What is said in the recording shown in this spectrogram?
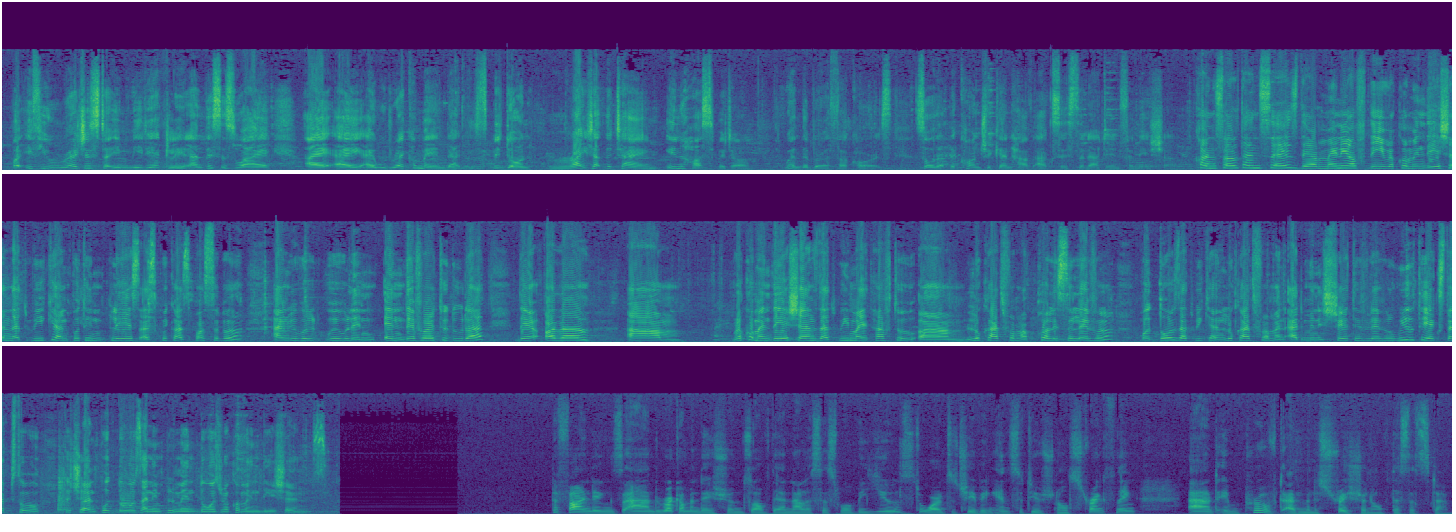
But if you register immediately, and this is why I, I, I would recommend that this be done right at the time in hospital when the birth occurs so that the country can have access to that information. Consultant says there are many of the recommendations that we can put in place as quick as possible and we will, we will endeavor to do that. There are other um, recommendations that we might have to um, look at from a policy level, but those that we can look at from an administrative level, we'll take steps to, to try and put those and implement those recommendations. The findings and recommendations of the analysis will be used towards achieving institutional strengthening and improved administration of the system.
